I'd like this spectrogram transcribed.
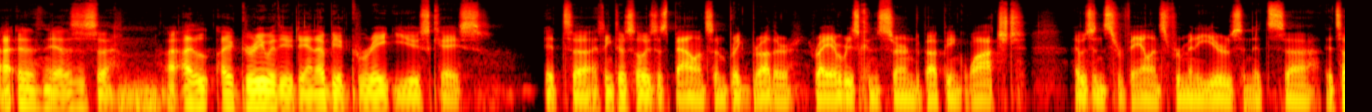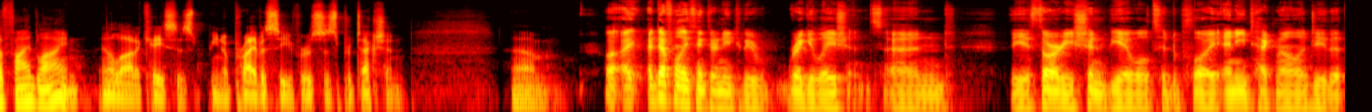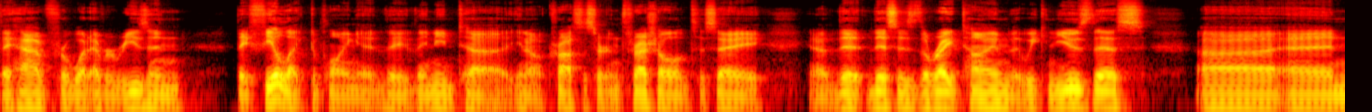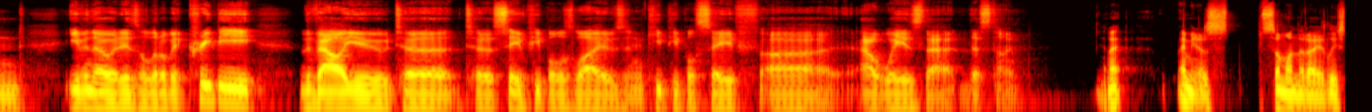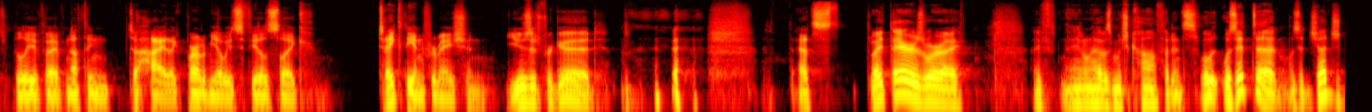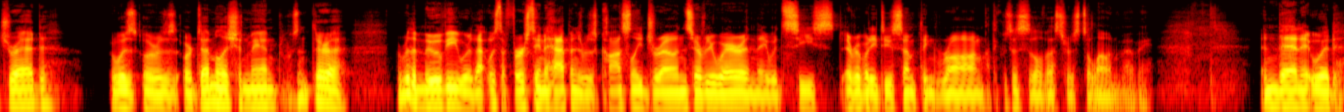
Uh, uh, yeah, this is. Uh, I, I I agree with you, Dan. That'd be a great use case. It's. Uh, I think there's always this balance in Big Brother, right? Everybody's concerned about being watched. I was in surveillance for many years, and it's uh, it's a fine line in a lot of cases. You know, privacy versus protection. Um, Well, I, I definitely think there need to be regulations, and the authorities shouldn't be able to deploy any technology that they have for whatever reason they feel like deploying it. They they need to you know cross a certain threshold to say you know that this is the right time that we can use this, uh, and even though it is a little bit creepy, the value to to save people's lives and keep people safe uh, outweighs that this time. and I, I mean, as someone that I at least believe I have nothing to hide, like part of me always feels like take the information, use it for good. That's right there is where I, I, I don't have as much confidence. Was it uh, was it Judge Dredd, or was or was or Demolition Man? Wasn't there a remember the movie where that was the first thing that happened? There was constantly drones everywhere, and they would see everybody do something wrong. I think it was a Sylvester Stallone movie, and then it would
